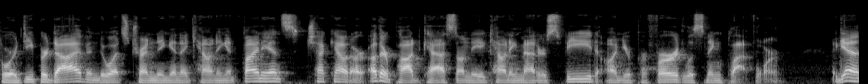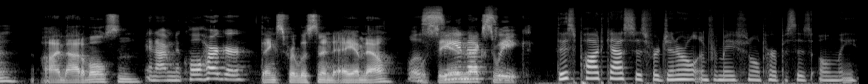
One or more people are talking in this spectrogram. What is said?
For a deeper dive into what's trending in accounting and finance, check out our other podcast on the Accounting Matters feed on your preferred listening platform. Again, I'm Adam Olsen. And I'm Nicole Harger. Thanks for listening to AM Now. We'll, we'll see, see, you next week. week. This podcast is for general informational purposes only.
